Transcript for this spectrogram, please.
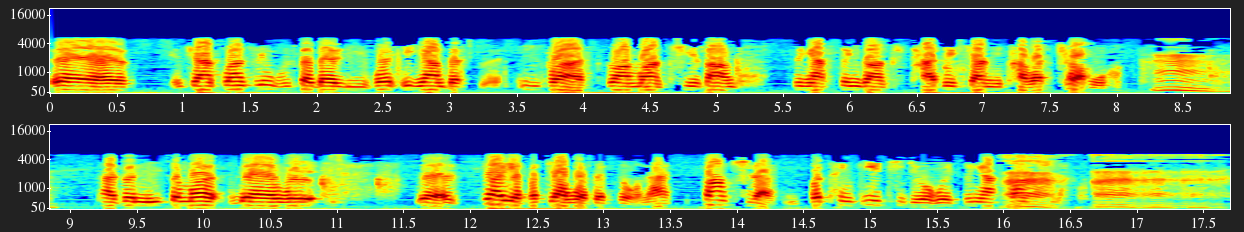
呃像观世音菩萨的礼服一样的衣服啊，装往天上这样升上去，他就下面他要叫我，嗯，他说你怎么呃为呃叫也不叫我的走了，上去了，不乘电梯就会这样上哎去了，哎哎哎，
